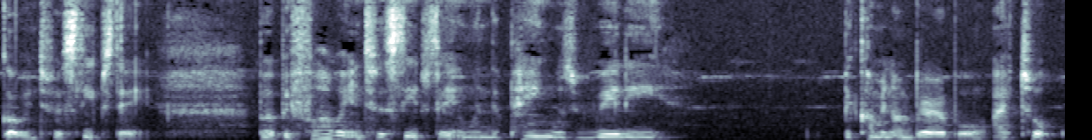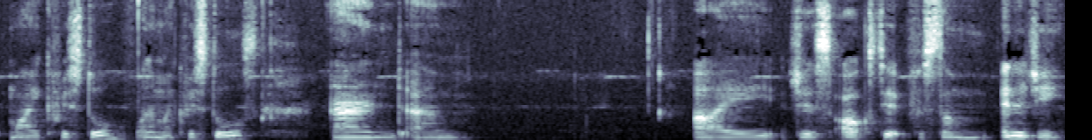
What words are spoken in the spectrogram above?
go into a sleep state. But before I went into a sleep state, and when the pain was really becoming unbearable, I took my crystal, one of my crystals, and um, I just asked it for some energy,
